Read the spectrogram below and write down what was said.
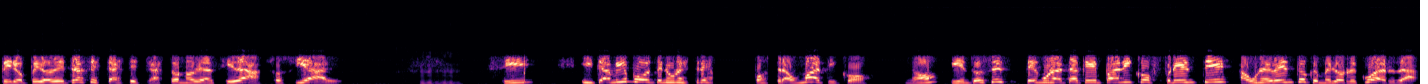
pero pero detrás está este trastorno de ansiedad social, ¿sí? Y también puedo tener un estrés postraumático, ¿no? Y entonces tengo un ataque de pánico frente a un evento que me lo recuerda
